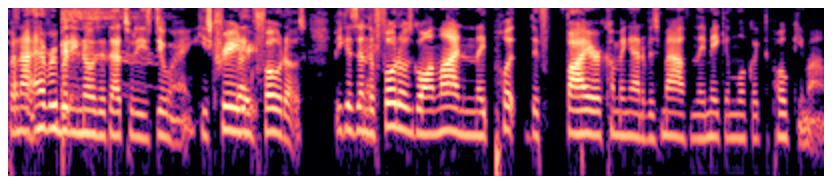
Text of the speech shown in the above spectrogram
But not everybody knows that that's what he's doing. He's creating Right. photos because then the photos go online and they put the fire coming out of his mouth and they make him look like the Pokemon.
